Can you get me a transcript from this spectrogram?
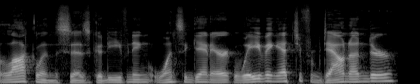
Lachlan says, Good evening. Once again, Eric, waving at you from down under.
